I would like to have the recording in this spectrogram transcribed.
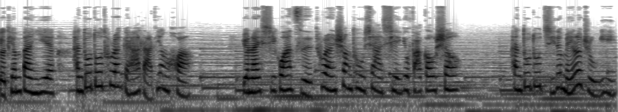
有天半夜，韩多多突然给他打电话，原来西瓜子突然上吐下泻，又发高烧，韩多多急得没了主意。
